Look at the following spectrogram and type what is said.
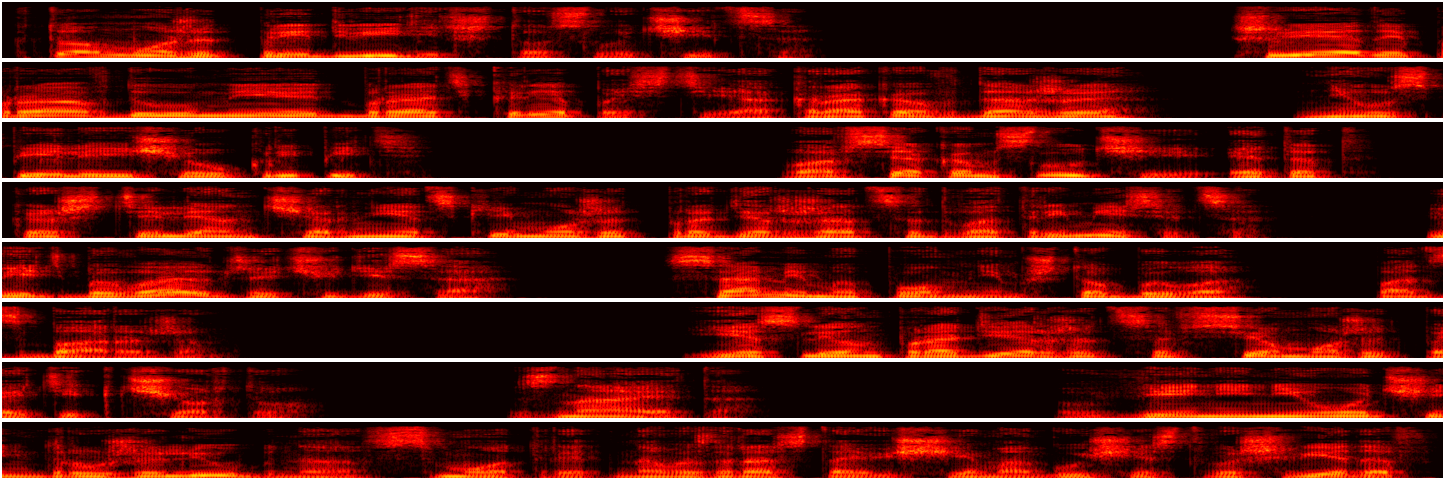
Кто может предвидеть, что случится? Шведы, правда, умеют брать крепости, а Краков даже не успели еще укрепить. Во всяком случае, этот Каштелян Чернецкий может продержаться 2-3 месяца, ведь бывают же чудеса. Сами мы помним, что было под Сбаражем. Если он продержится, все может пойти к черту. Знай это. В Вене не очень дружелюбно смотрят на возрастающее могущество шведов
